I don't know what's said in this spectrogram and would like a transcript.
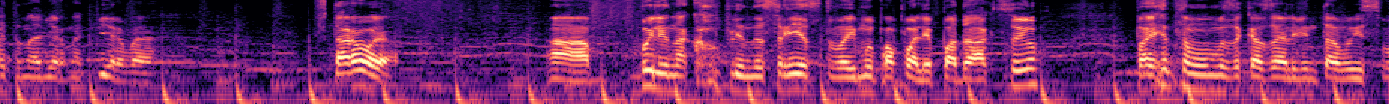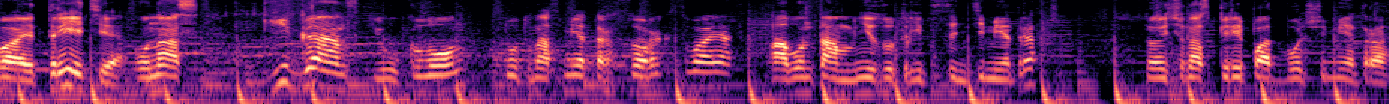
Это, наверное, первое. Второе. А, были накоплены средства, и мы попали под акцию. Поэтому мы заказали винтовые сваи. Третье. У нас гигантский уклон. Тут у нас метр сорок свая, а вон там внизу 30 сантиметров. То есть у нас перепад больше метра.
